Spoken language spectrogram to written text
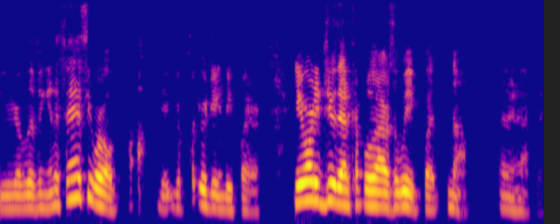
you're living in a fantasy world. You're you're D&D player. You already do that a couple of hours a week, but no, that ain't happening.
